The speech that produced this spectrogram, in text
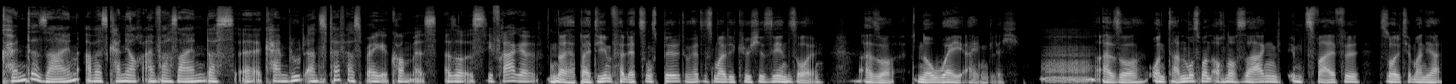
Könnte sein, aber es kann ja auch einfach sein, dass äh, kein Blut ans Pfefferspray gekommen ist. Also ist die Frage. Naja, bei dem Verletzungsbild, du hättest mal die Küche sehen sollen. Also no way eigentlich. Hm. Also, und dann muss man auch noch sagen, im Zweifel sollte man ja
